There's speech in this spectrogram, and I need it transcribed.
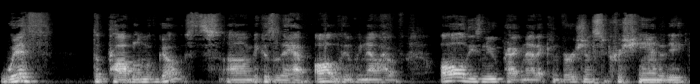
with the problem of ghosts um, because they have all we now have all these new pragmatic conversions to Christianity.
